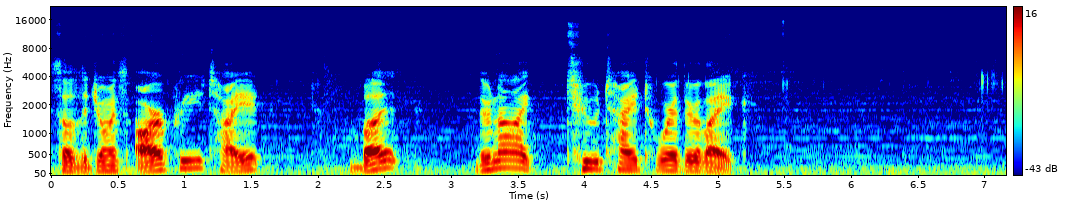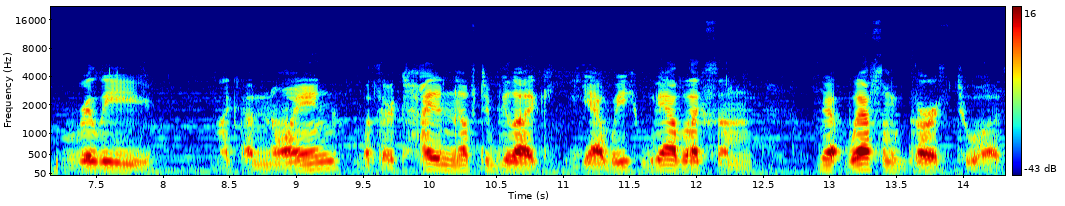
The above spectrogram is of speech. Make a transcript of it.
So the joints are pretty tight, but they're not like too tight to where they're like really like annoying, but they're tight enough to be like, yeah, we we have like some we have, we have some girth to us,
